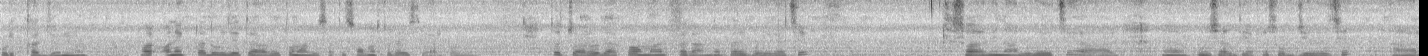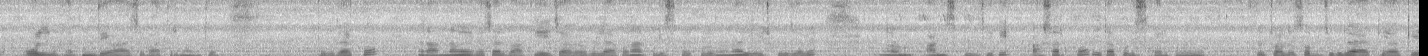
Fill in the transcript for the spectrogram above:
পরীক্ষার জন্য। অনেকটা দূর যেতে হবে, তোমাদের সাথে সমস্তটাই শেয়ার করব। তো চলো দেখো আমার রান্না প্রায় হয়ে গেছে। সয়াবিন আলু হয়েছে আর পুঁই শাক দিয়ে একটা সবজি হয়েছে। আর ওল ভাত দেওয়া আছে ভাতের মধ্যে। তো দেখো, রান্না হয়ে গেছে আর বাকি এই জায়গাগুলো এখন আর পরিষ্কার করব না লেট হয়ে যাবে। আমি স্কুল থেকে আসার পর এটা পরিষ্কার করব। তো চলো সবজিগুলো একে একে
